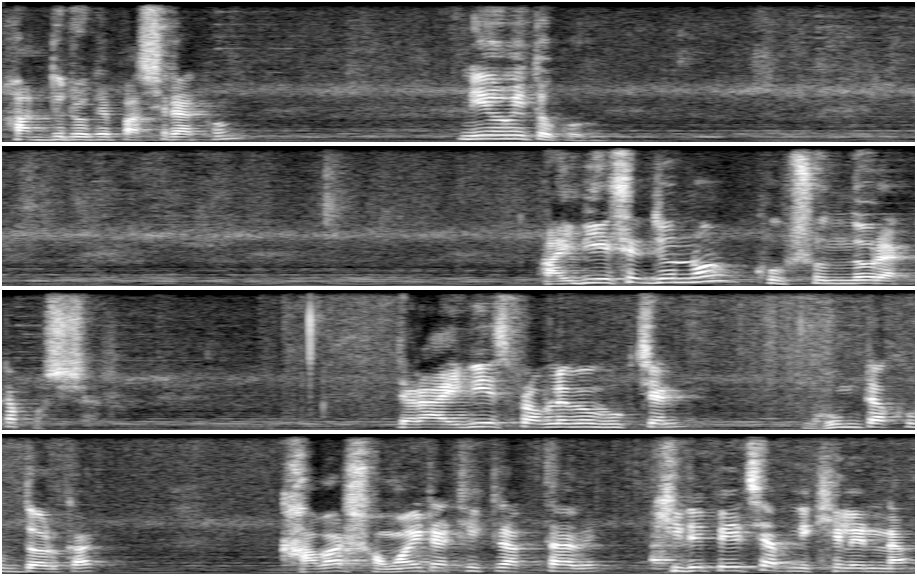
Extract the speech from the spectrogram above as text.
হাত দুটোকে পাশে রাখুন। নিয়মিত করুন। আইবিএস এর জন্য খুব সুন্দর একটা পশ্চার যারা আইবিএস প্রবলেমে ভুগছেন, ঘুমটা খুব দরকার। খাবার সময়টা ঠিক রাখতে হবে। খিদে পেয়েছে, আপনি খেলেন না।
